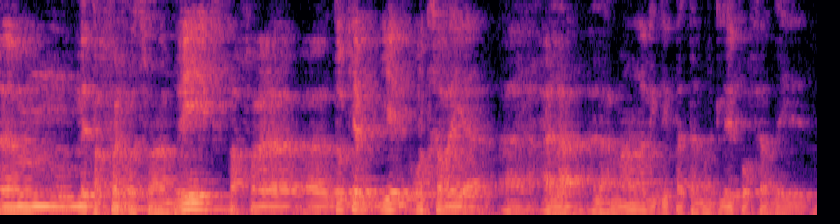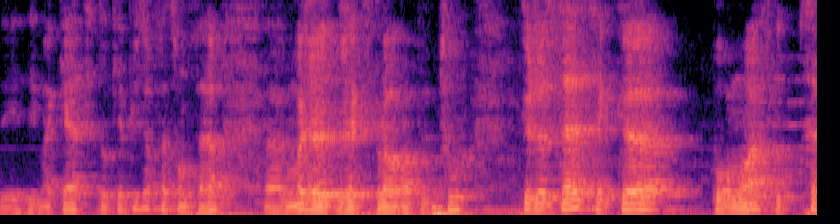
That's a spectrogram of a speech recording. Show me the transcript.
Euh, mais parfois je reçois un brief, parfois euh, donc on travaille à, à, la, à, la, main avec des pâtes à modeler pour faire des, des, des maquettes. Donc il y a plusieurs façons de faire. Euh, moi j'explore un peu tout. Ce que je sais c'est que pour moi, ce qui est très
